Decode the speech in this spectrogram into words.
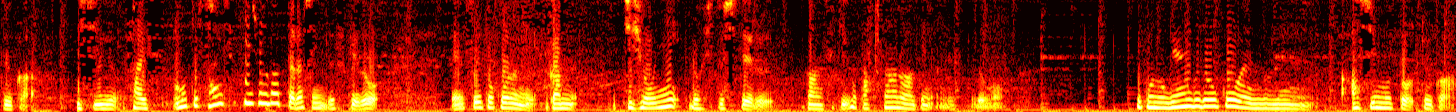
というか、石、採石元採石場だったらしいんですけど、えーそういうところに岩面地表に露出している岩石がたくさんあるわけなんですけども、でこの玄武洞公園のね、足元というか、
